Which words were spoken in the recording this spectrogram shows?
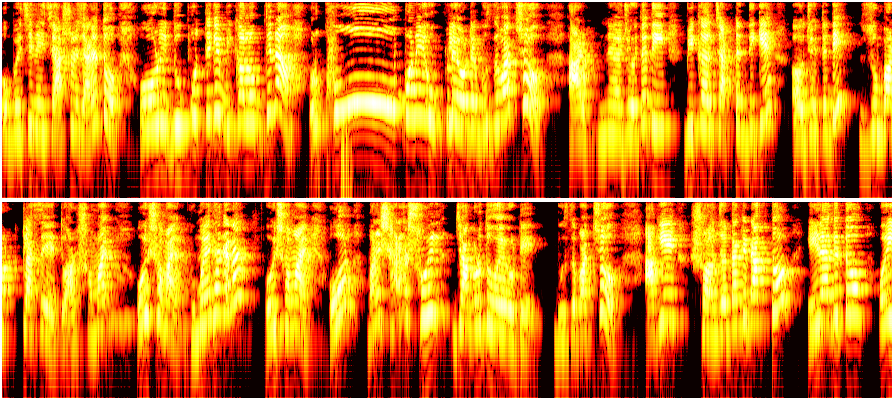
ও বেছে নিয়েছে আসলে জানে তো? ওর ওই দুপুর থেকে বিকাল অবধি না ওর খুব মানে উকলে ওঠে বুঝতে পারছ? আর উম, জয়িতাদি বিকাল চারটের দিকে ও জয়িতাদি জুম্বা ক্লাসে যেত। আর সময় ওই সময় ঘুমাই থাকে না ওই সময় ওর মানে সারা শরীর জাগ্রত হয়ে ওঠে বুঝতে পারছ? আগে সঞ্জয়দাকে ডাকতো এর আগে তো ওই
